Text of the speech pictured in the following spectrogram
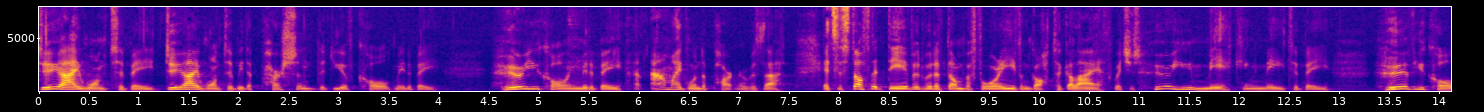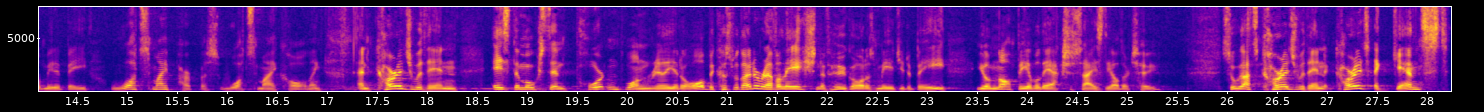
Do I want to be? Do I want to be the person that you have called me to be? Who are you calling me to be? And am I going to partner with that? It's the stuff that David would have done before he even got to Goliath, which is, Who are you making me to be? Who have you called me to be? What's my purpose? What's my calling? And courage within is the most important one, really, at all, because without a revelation of who God has made you to be, you'll not be able to exercise the other two. So that's courage within. Courage against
